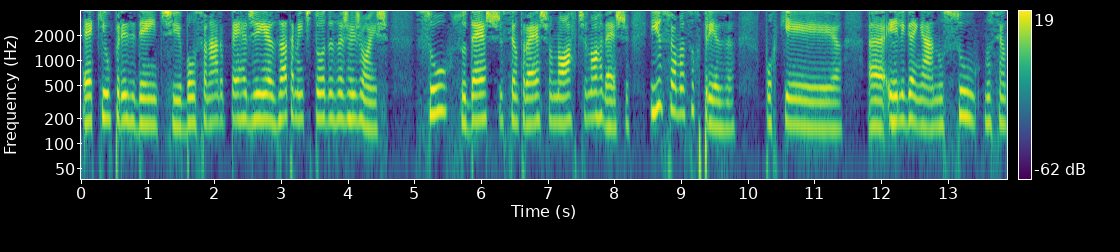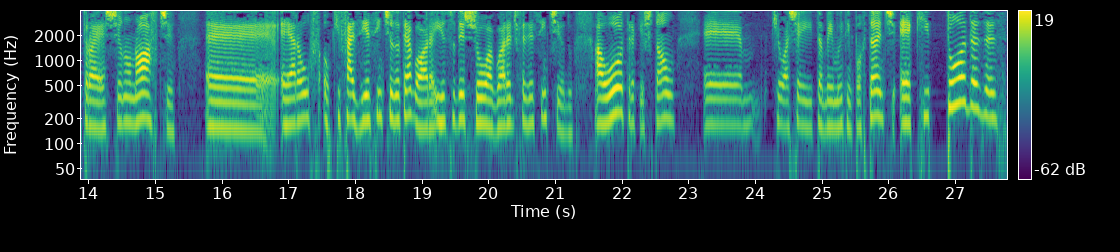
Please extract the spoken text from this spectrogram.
é que o presidente Bolsonaro perde exatamente todas as regiões. Sul, Sudeste, Centro-Oeste, Norte, Nordeste. Isso é uma surpresa, porque uh, ele ganhar no sul, no centro-oeste e no norte, é, era o, o, que fazia sentido até agora. Isso deixou agora de fazer sentido. A outra questão é, que eu achei também muito importante é que todos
